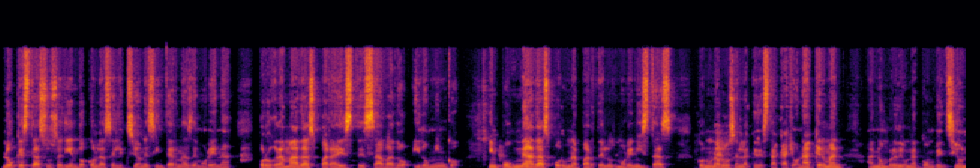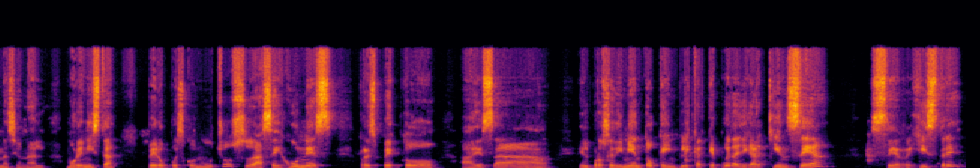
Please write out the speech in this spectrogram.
lo que está sucediendo con las elecciones internas de Morena programadas para este sábado y domingo, impugnadas por una parte de los morenistas, con una voz en la que destaca John Ackerman a nombre de una convención nacional morenista, pero pues con muchos asegúnes respecto a esa el procedimiento que implica que pueda llegar quien sea, se registre,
